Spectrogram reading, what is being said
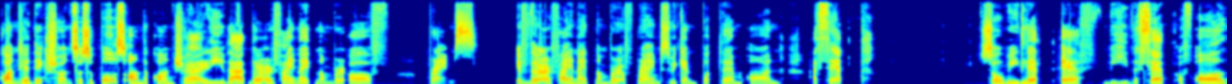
contradiction. So suppose on the contrary that there are finite number of primes. If there are finite number of primes, we can put them on a set. So we let F be the set of all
